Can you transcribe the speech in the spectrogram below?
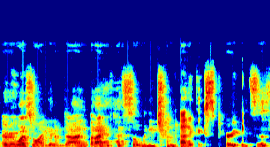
Every once in a while, I get them done, but I have had so many traumatic experiences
